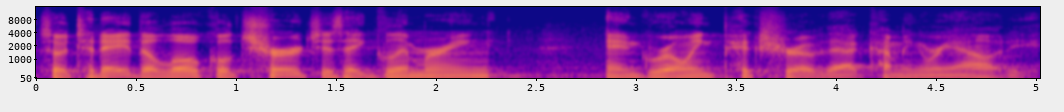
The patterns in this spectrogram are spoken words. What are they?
So today, the local church is a glimmering and growing picture of that coming reality.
